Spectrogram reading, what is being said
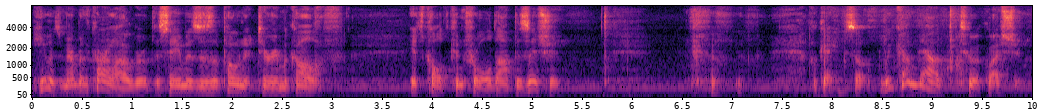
He was a member of the Carlyle Group, the same as his opponent, Terry McAuliffe. It's called controlled opposition. okay, so we come down to a question.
